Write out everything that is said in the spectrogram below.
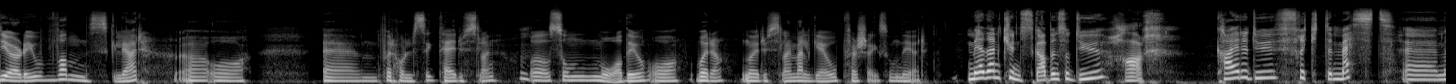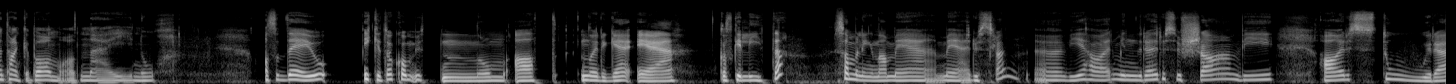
gjør det jo vanskeligere å ehm, forholde seg til Russland. Mm. Og sånn må det jo òg være når Russland velger å oppføre seg som de gjør. Med den kunnskapen som du har, hva er det du frykter mest uh, med tanke på områdene i nord? Altså, det er jo ikke til å komme utenom at Norge er ganske lite sammenligna med, med, Russland. Eh, vi har mindre ressurser. Vi har store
